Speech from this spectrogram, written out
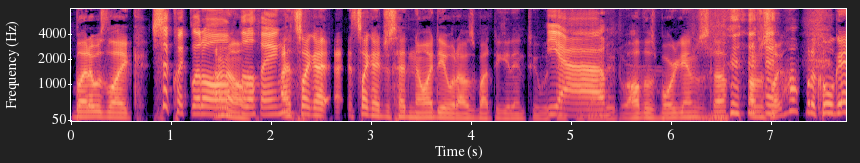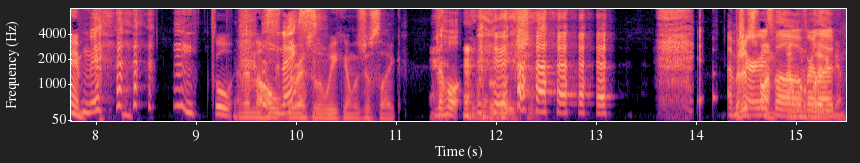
but it was like Just a quick little know. little thing. It's like I, it's like I just had no idea what I was about to get into with Yeah. Con, dude. All those board games and stuff. I was just like, oh, what a cool game, cool. And then the This whole is the rest of the weekend was just like, the whole. Information. I'm but it's sure it was fun. a I little wanna play it overload.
